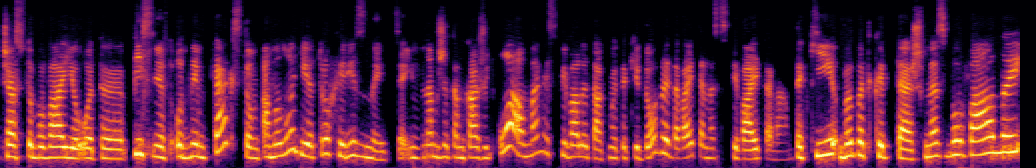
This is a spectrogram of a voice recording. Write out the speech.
часто буває от е, пісня з одним текстом, а мелодія трохи різниця. І нам вже там кажуть: О, а в мене співали так. Ми такі добре, давайте наспівайте нам. Такі випадки теж в нас бували.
